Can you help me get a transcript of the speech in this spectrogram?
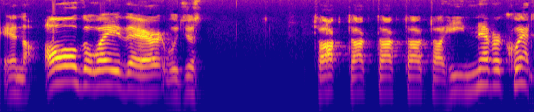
And all the way there, it was just talk, talk, talk, talk, talk. He never quit.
